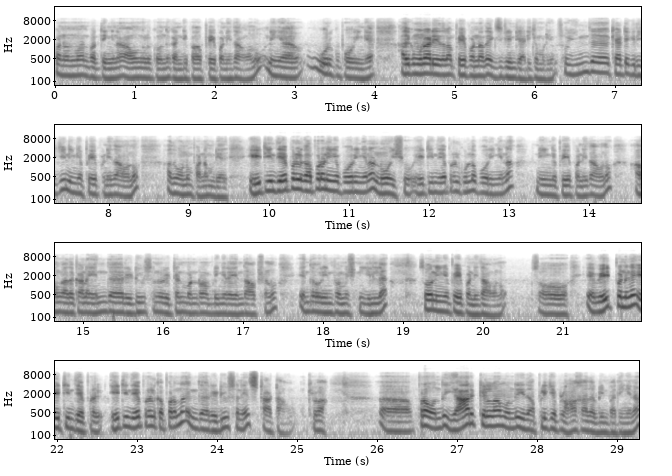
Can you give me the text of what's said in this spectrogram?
பண்ணணுமான்னு பார்த்தீங்கன்னா அவங்களுக்கு வந்து கண்டிப்பாக பே பண்ணி தான் ஆகணும். நீங்கள் ஊருக்கு போவீங்க. அதுக்கு முன்னாடி இதெல்லாம் பே பண்ணால் தான் எக்ஸிட் ரீஎன்ட்ரி அடிக்க முடியும். ஸோ இந்த கேட்டகரிக்கு நீங்கள் பே பண்ணி தான் ஆகணும். அது ஒன்றும் பண்ண முடியாது. எயிட்டீன்த் ஏப்ரலுக்கு அப்புறம் நீங்கள் போகிறீங்கன்னா நோ இஷ்யூ எயிட்டீன்த் ஏப்ரலுக்குள்ளே போகிறீங்கன்னா நீங்கள் பே பண்ணி தான் ஆகணும். அவங்க அதுக்கான எந்த ரிடியூஷனும் ரிட்டர்ன் பண்ணுறோம் அப்படிங்கிற எந்த ஆப்ஷனும் எந்த ஒரு இன்ஃபர்மேஷனும் இல்லை. ஸோ நீங்கள் பே பண்ணி தான் ஆகணும் ஸோ வெயிட் பண்ணுங்கள் எயிட்டீன்த் ஏப்ரல் எயிட்டீன்த் ஏப்ரலுக்கு அப்புறம் தான் இந்த ரெடியூஷனே ஸ்டார்ட் ஆகும் ஓகேவா அப்புறம் வந்து யாருக்கெல்லாம் வந்து இது அப்ளிகபிள் ஆகாது அப்படின்னு பார்த்தீங்கன்னா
